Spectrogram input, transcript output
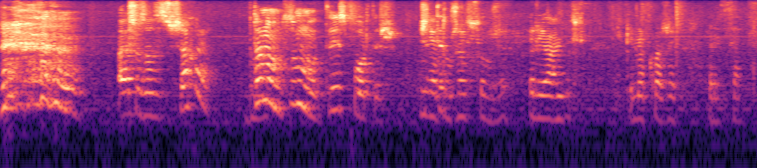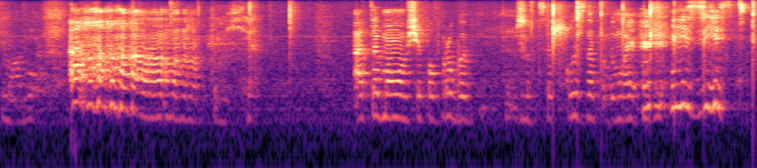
солі. А що за шахар? Та ну, це, ну, ти спортиш. Чи Ні, ти- вже все вже. Реальність. Тільки не каже рецепт мамі. Тобі. А то мама ще попробує, що це вкусно, подумає і з'їсть.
